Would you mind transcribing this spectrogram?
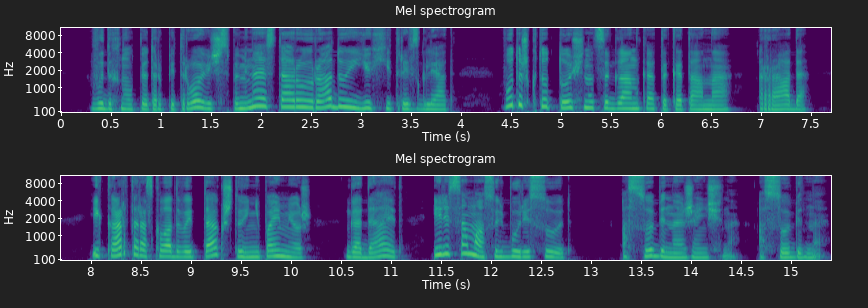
— выдохнул Петр Петрович, вспоминая старую Раду и ее хитрый взгляд. «Вот уж кто точно цыганка, так это она, Рада. И карта раскладывает так, что и не поймешь, гадает или сама судьбу рисует. Особенная женщина, особенная.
